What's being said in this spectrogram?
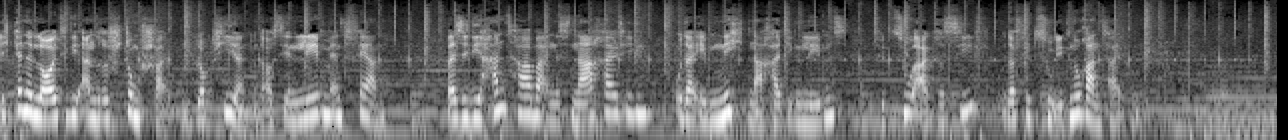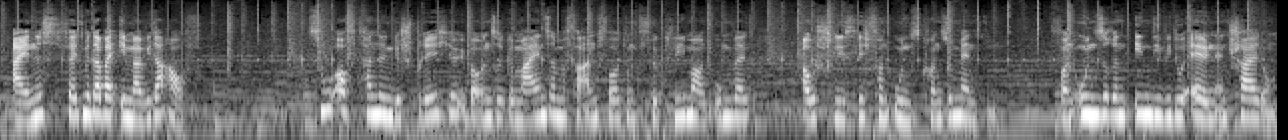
Ich kenne Leute, die andere stumm schalten, blockieren und aus ihrem Leben entfernen, weil sie die Handhabe eines nachhaltigen oder eben nicht nachhaltigen Lebens für zu aggressiv oder für zu ignorant halten. Eines fällt mir dabei immer wieder auf. Zu oft handeln Gespräche über unsere gemeinsame Verantwortung für Klima und Umwelt ausschließlich von uns Konsumenten, von unseren individuellen Entscheidungen,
